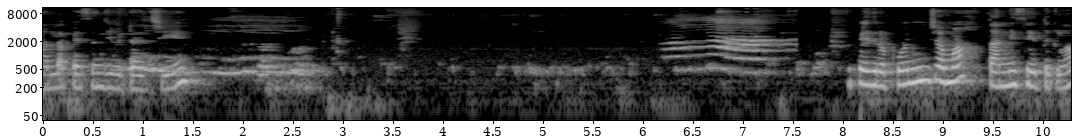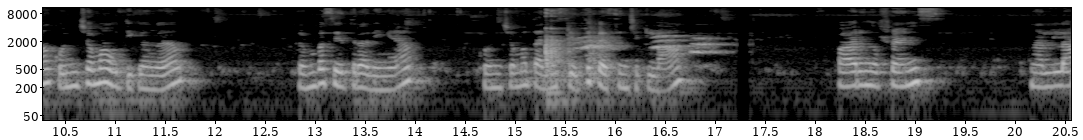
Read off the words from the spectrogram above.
நல்லா பிசைஞ்சு விட்டாச்சு. இப்போ இதில் கொஞ்சமாக தண்ணி சேர்த்துக்கலாம். கொஞ்சமாக ஊற்றிக்கோங்க ரொம்ப சேர்த்துறாதீங்க. கொஞ்சமாக தண்ணி சேர்த்து பிசைஞ்சிக்கலாம். பாருங்கள் ஃப்ரெண்ட்ஸ் நல்லா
